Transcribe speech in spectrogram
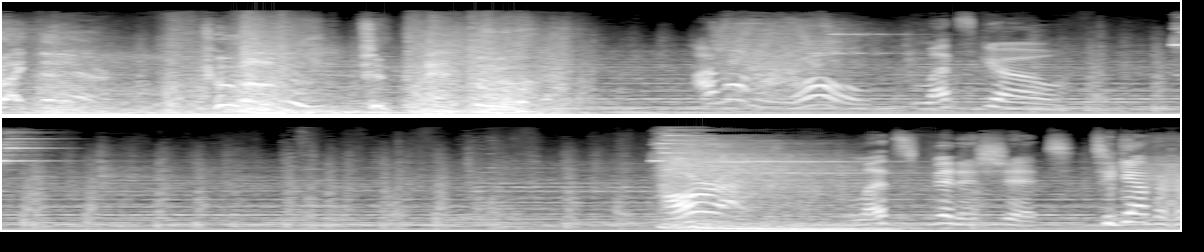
Right there! Cool. Let's go. All right, let's finish it. Together.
